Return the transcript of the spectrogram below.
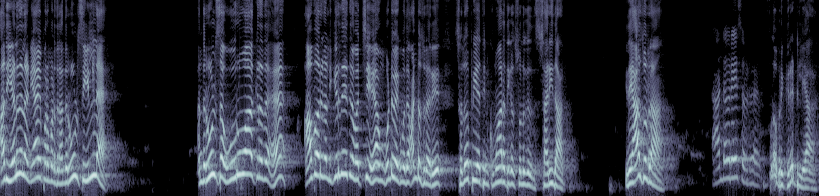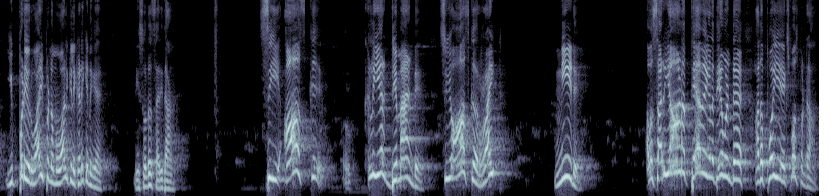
அது எழுதலை நியாயப்பிரமாணத்தில் அந்த ரூல்ஸ் இல்லை. அந்த ரூல்ஸை உருவாக்குறத அவர்கள் இருதயத்தில் வச்சு அவங்க கொண்டு வைக்கும்போது ஆண்டவர் சொல்றாரு செலோப்பியத்தின் குமாரதிகள் சொல்லுகிறது சரிதான். இதை யார் சொல்றா? ஆண்டவரே சொல்றார். இவ்வளோ பெரிய கிரேட் இல்லையா? இப்படி ஒரு வாய்ப்பு நம்ம வாழ்க்கையில் கிடைக்கணுங்க. நீ சொல்றது சரிதான். See ask clear demand see ask right need அவ சரியான தேவைகளை தேவன்ட்ட அதை போய் எக்ஸ்போஸ் பண்றான்.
